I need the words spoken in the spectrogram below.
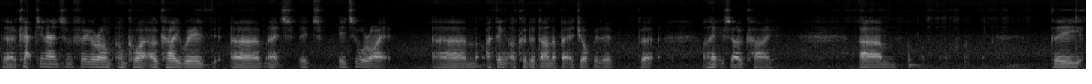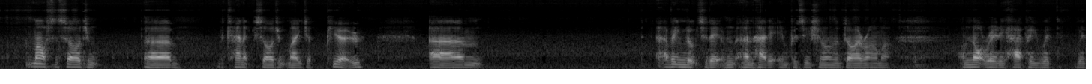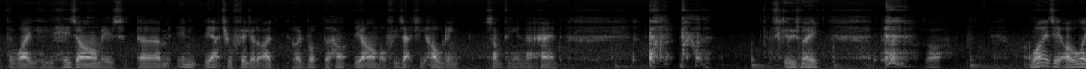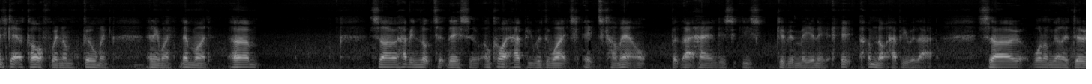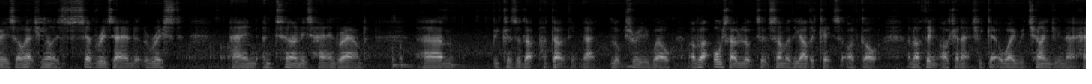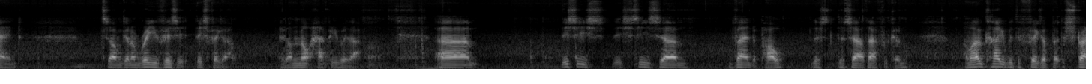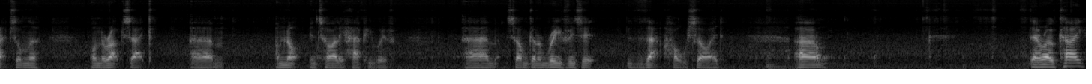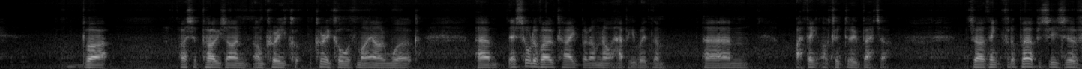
the Captain Anson figure, I'm, I'm quite okay with. Um, it's it's it's all right. Um, I think I could have done a better job with it, but I think it's okay. Um, the Master Sergeant, um, Mechanic Sergeant Major Pugh, um, having looked at it and, and, had it in position on the diorama, I'm not really happy with with the way he, his arm is. Um, in the actual figure that I, I robbed the, the arm off, he's actually holding something in that hand. Excuse me. oh. Why is it I always get a cough when I'm filming? Anyway, never mind. Um, so having looked at this, I'm quite happy with the way it's, it's come out, but that hand is, is giving me an it. I'm not happy with that. So what I'm going to do is I'm actually going to sever his hand at the wrist and, and turn his hand round. Um, because that, I don't think that looks really well. I've also looked at some of the other kits that I've got and I think I can actually get away with changing that hand. So I'm going to revisit this figure and I'm not happy with that. Um, this is this is um, Van der Poel, the, the South African. I'm okay with the figure, but the straps on the on the rucksack, um, I'm not entirely happy with. Um, so I'm going to revisit that whole side. Um, they're okay, but I suppose I'm I'm critical, critical of my own work. Um, they're sort of okay, but I'm not happy with them. Um, I think I could do better. So I think for the purposes of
